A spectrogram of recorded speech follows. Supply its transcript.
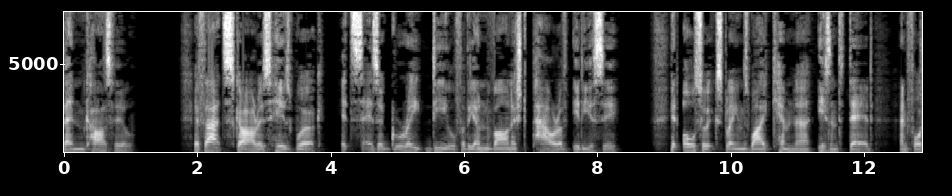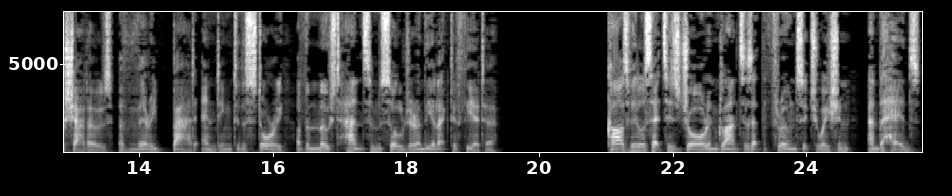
Ben Carsville. If that scar is his work, it says a great deal for the unvarnished power of idiocy. It also explains why Kemner isn't dead, and foreshadows a very bad ending to the story of the most handsome soldier in the elective theatre. Carsville sets his jaw and glances at the throne situation and the heads,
